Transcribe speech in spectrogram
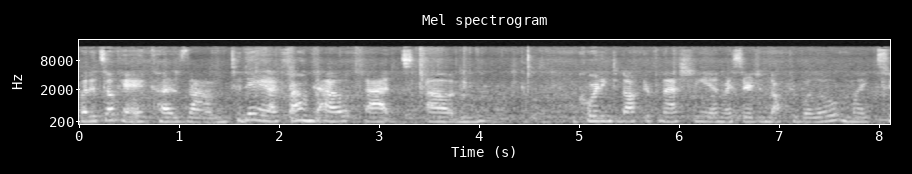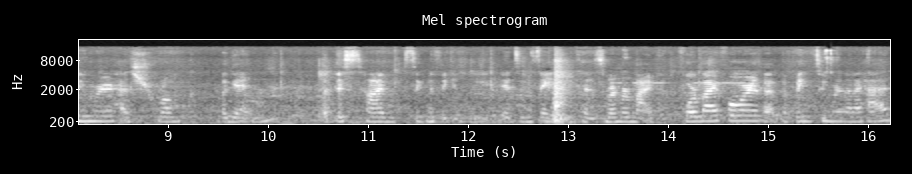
But it's okay because um, today I found out that, um, according to Dr. Panashi and my surgeon, Dr. Willow, my tumor has shrunk again. But this time significantly. It's insane because remember my 4x4, that the big tumor that I had,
